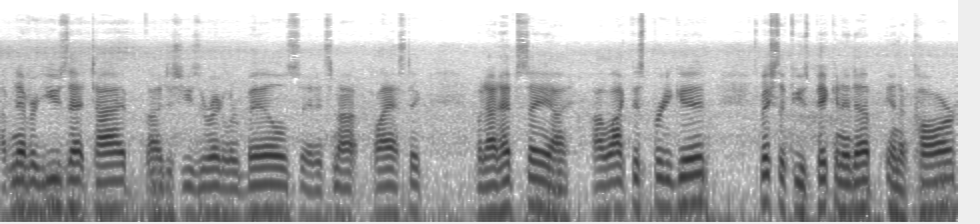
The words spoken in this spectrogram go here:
I've never used that type. I just use the regular bells and it's not plastic. But I'd have to say I, I like this pretty good, especially if you was picking it up in a car.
